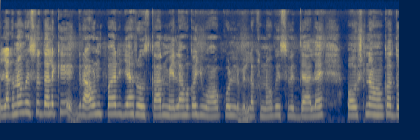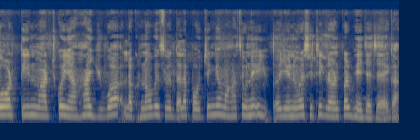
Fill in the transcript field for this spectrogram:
लखनऊ विश्वविद्यालय के ग्राउंड पर यह रोज़गार मेला होगा। युवाओं को लखनऊ विश्वविद्यालय पहुँचना होगा। दो और तीन मार्च को यहाँ युवा लखनऊ विश्वविद्यालय पहुँचेंगे। वहाँ से उन्हें यूनिवर्सिटी ग्राउंड पर भेजा जाएगा।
